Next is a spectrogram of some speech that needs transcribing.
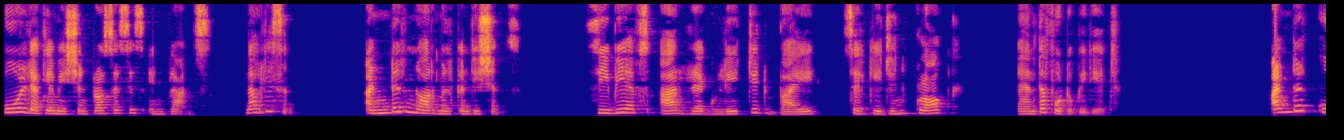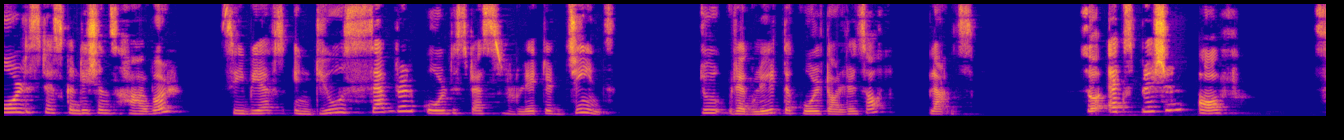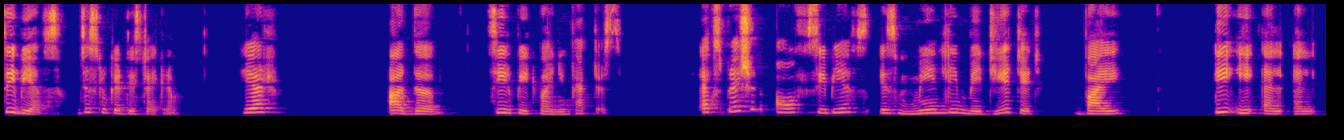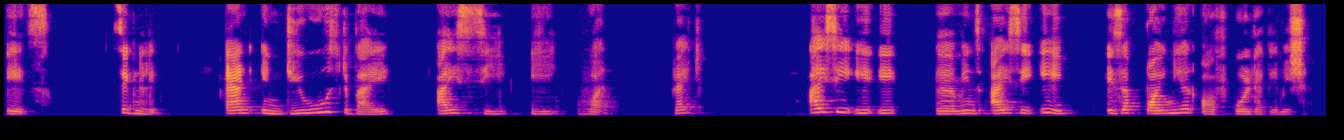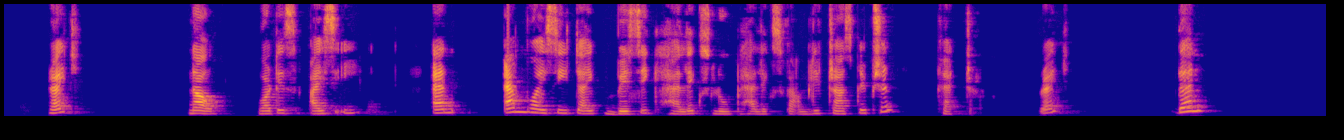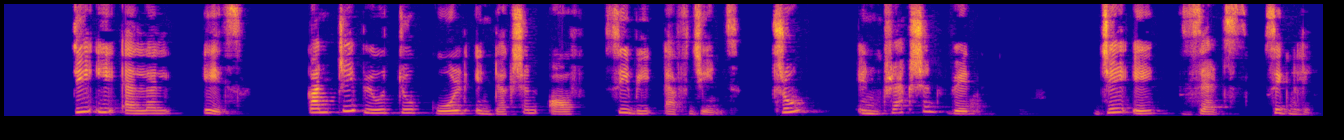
cold acclimation processes in plants. Now listen, under normal conditions, CBFs are regulated by circadian clock and the photoperiod. Under cold stress conditions, however, CBFs induce several cold stress related genes to regulate the cold tolerance of plants. So expression of CBFs, just look at this diagram. Here are the C-repeat binding factors. Expression of CBFs is mainly mediated by DELLAs signaling and induced by ICE1, right? ICE uh, means ICE is a pioneer of cold acclimation, right? Now, what is ICE? An MYC type basic helix loop helix family transcription factor, right? Then DELL is contribute to cold induction of CBF genes through interaction with JAZ signaling.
